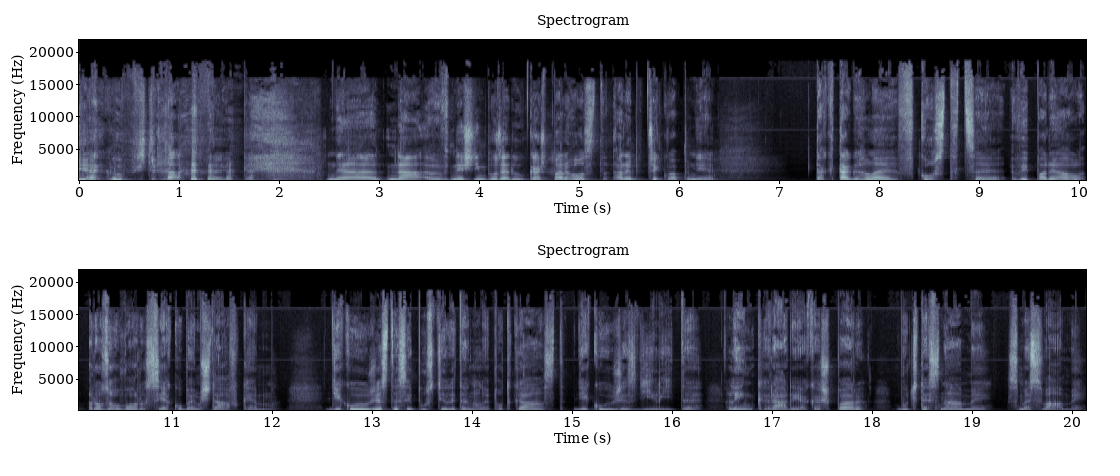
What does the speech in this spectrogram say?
Jakub Štátek. Na, na, v dnešním pořadu Kašpar host, ale překvapně. Tak takhle v kostce vypadal rozhovor s Jakubem Štávkem. Děkuju, že jste si pustili tenhle podcast, děkuju, že sdílíte link Rádia Kašpar, buďte s námi, jsme s vámi.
